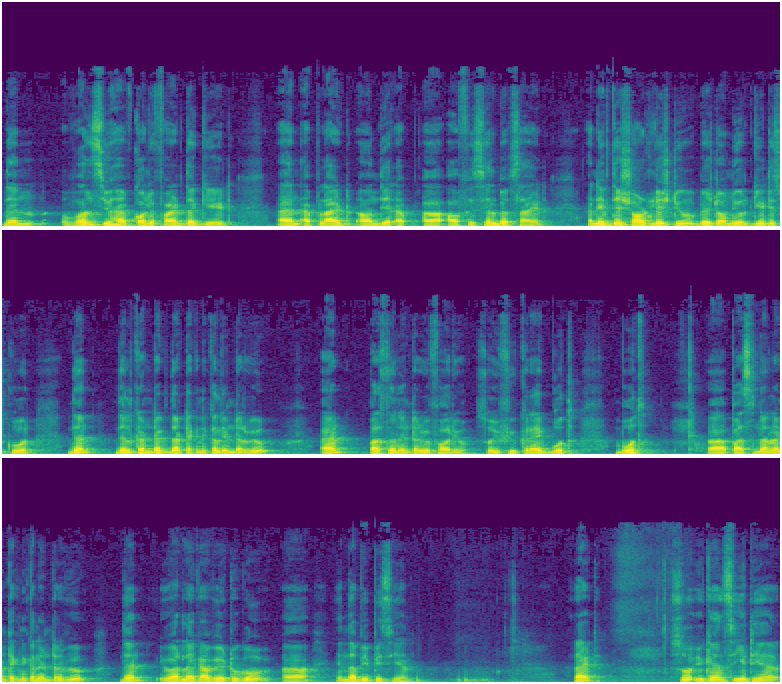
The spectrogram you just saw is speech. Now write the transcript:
Then once you have qualified the gate and applied on their uh, official website and if they shortlist you based on your gate score then they'll conduct the technical interview and personal interview for you. So if you crack both both uh, personal and technical interview then you are like a way to go uh, in the bpcl right so you can see it here.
